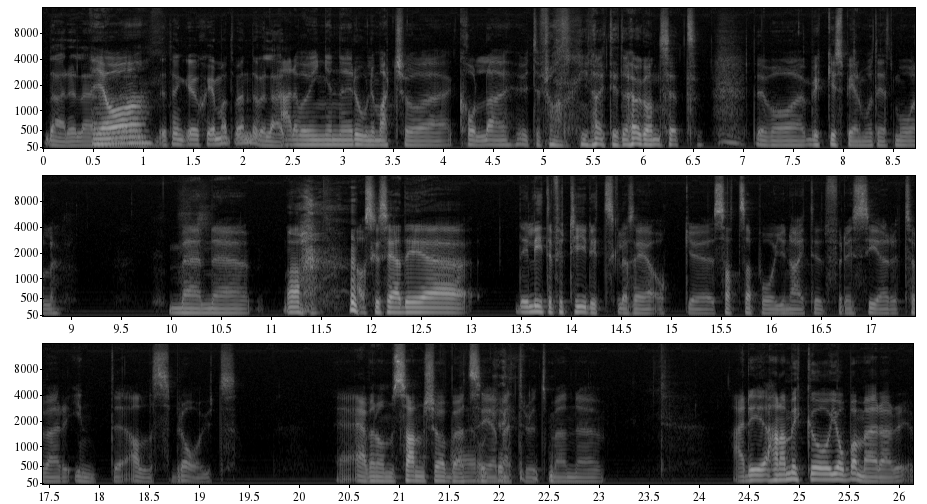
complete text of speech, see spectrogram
där eller? Ja. Det tänker jag, schemat vänder väl här? Ja, det var ju ingen rolig match att kolla utifrån United-ögon sett. Det var mycket spel mot ett mål. Men, ah. jag ska säga det är, det är lite för tidigt skulle jag säga och satsa på United för det ser tyvärr inte alls bra ut. Eh, även om Sancho har börjat se okay. bättre ut men eh, det, han har mycket att jobba med där,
